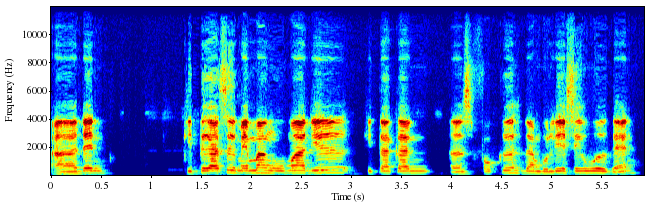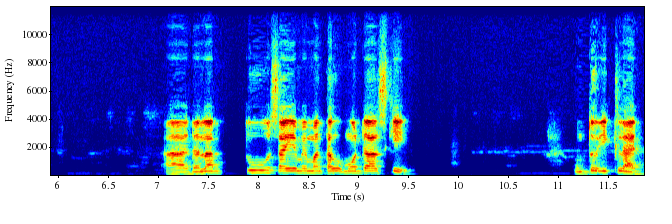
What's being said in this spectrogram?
Uh, dan kita rasa memang rumah dia kita akan uh, fokus dan boleh sewa kan. Uh, dalam tu saya memang taruh modal sikit untuk iklan.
